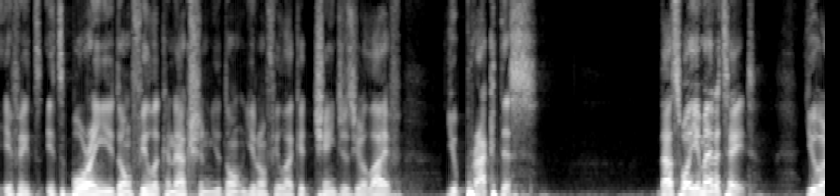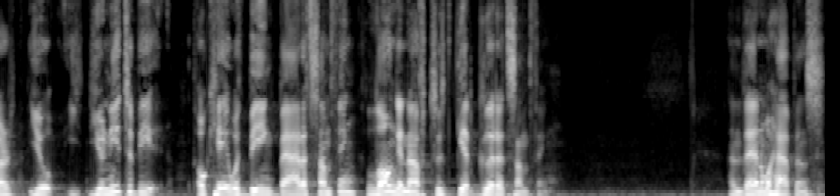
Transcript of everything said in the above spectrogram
if it's, it's boring you don't feel a connection you don't you don't feel like it changes your life. You practice. That's why you meditate. You are you you need to be okay with being bad at something long enough to get good at something. And then what happens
